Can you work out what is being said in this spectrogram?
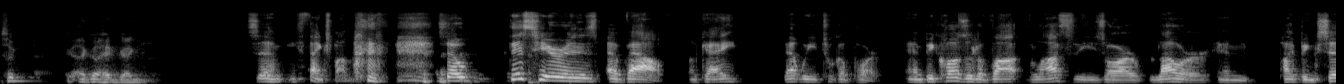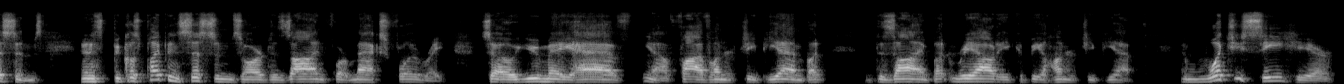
So uh, go ahead, Greg. So thanks, Bob. so this here is a valve, okay, that we took apart. And because of the vo- velocities are lower in piping systems, and it's because piping systems are designed for max flow rate. So you may have, you know, 500 GPM, but design, but in reality, it could be 100 GPM. And what you see here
